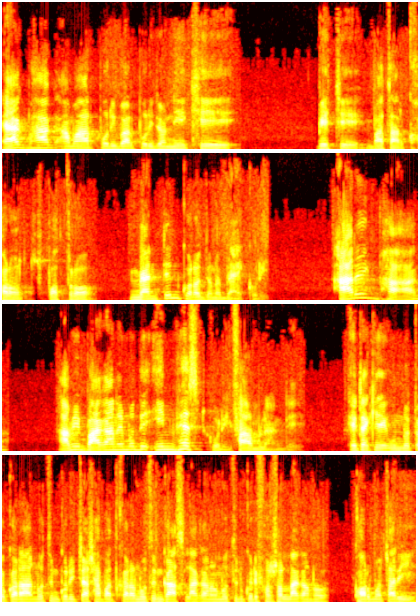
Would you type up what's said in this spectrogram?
এক ভাগ আমার পরিবার পরিজন নিয়ে খেয়ে, বেচে, বাঁচার খরচপত্র মেনটেন করার জন্য ব্যয় করি। আরেক ভাগ আমি বাগানের মধ্যে ইনভেস্ট করি ফার্মল্যান্ডে এটাকে উন্নত করা, নতুন করে চাষাবাদ করা, নতুন গাছ লাগানো, নতুন করে ফসল লাগানো, কর্মচারী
